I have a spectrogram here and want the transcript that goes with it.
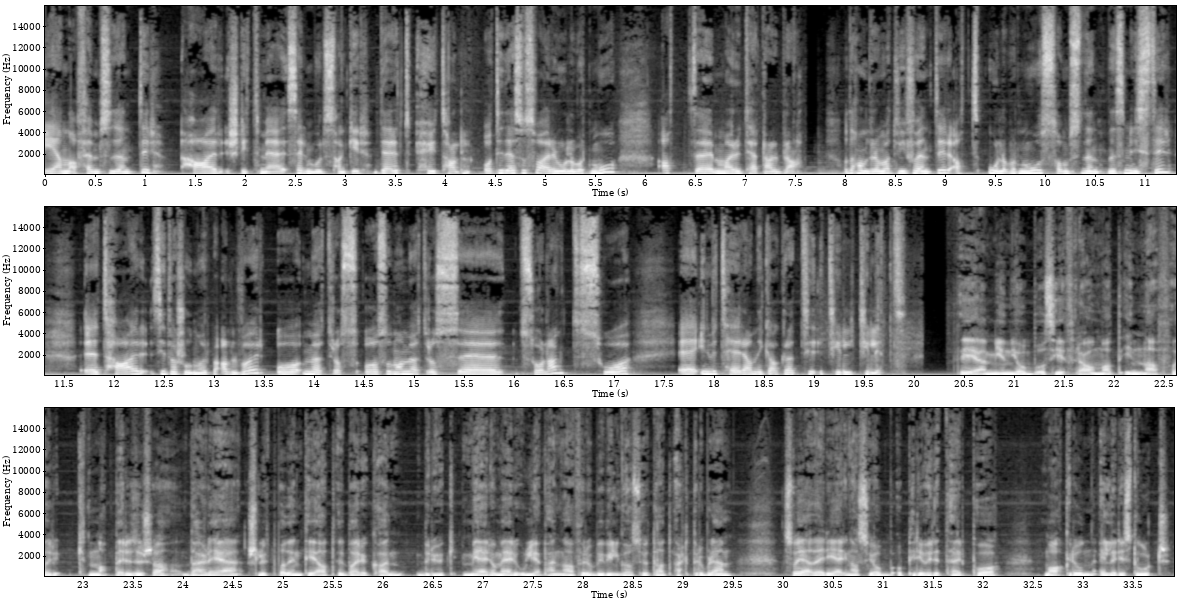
én av fem studenter har slitt med selvmordstanker. Det er et høyt tall. Og til det så svarer Ole Borten Moe at majoriteten har det bra. Og det handler om at vi forventer at Ola Borten Moe som studentenes minister eh, tar situasjonen vår på alvor og møter oss. Og som han møter oss eh, så langt, så eh, inviterer han ikke akkurat til tillit. Det er min jobb å si fra om at innenfor knappe ressurser, der det er slutt på den tida at vi bare kan bruke mer og mer oljepenger for å bevilge oss ut av ethvert problem, så er det regjeringas jobb å prioritere på makroen eller i stort.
